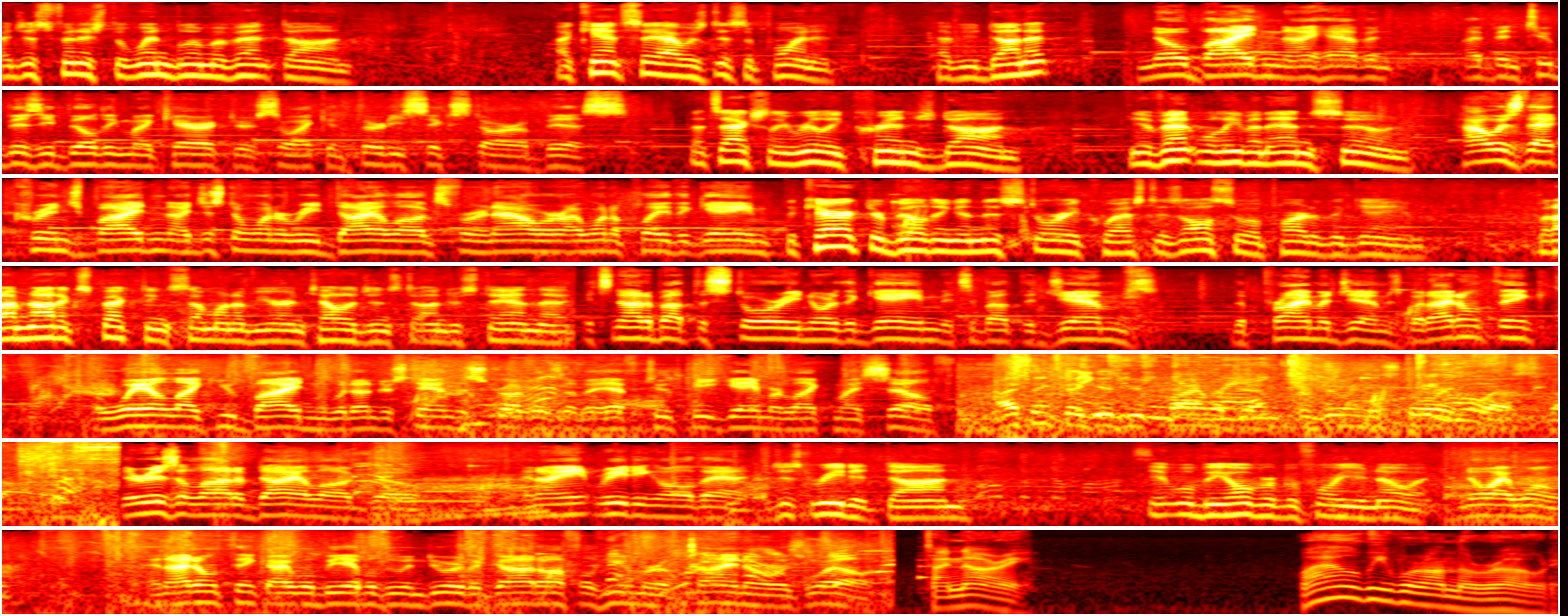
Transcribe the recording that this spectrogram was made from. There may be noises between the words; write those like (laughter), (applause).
I just finished the Windblume event, Don. I can't say I was disappointed. Have you done it? No Biden, I haven't. I've been too busy building my character so I can 36 star Abyss. That's actually really cringe, Don. The event will even end soon. How is that cringe Biden? I just don't want to read dialogues for an hour. I want to play the game. The character building in this story quest is also a part of the game. But I'm not expecting someone of your intelligence to understand that. It's not about the story nor the game, it's about the gems, the Primogems. But I don't think a whale like you, Biden, would understand the struggles of a F2P gamer like myself. I think they give you Primogems for doing the story quest, Don. There is a lot of dialogue, though, and I ain't reading all that. Just read it, Don. It will be over before you know it. No, I won't. And I don't think I will be able to endure the god awful humor of Taino as well. Tighnari. While we were on the road,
